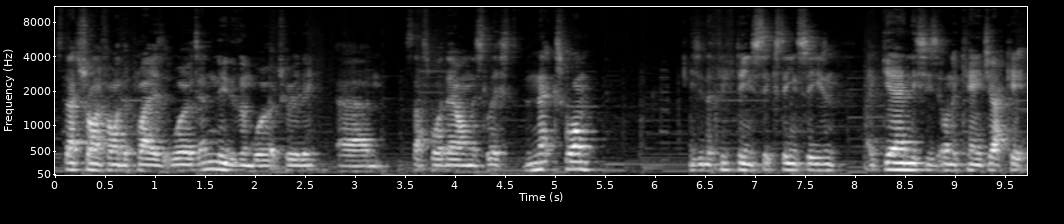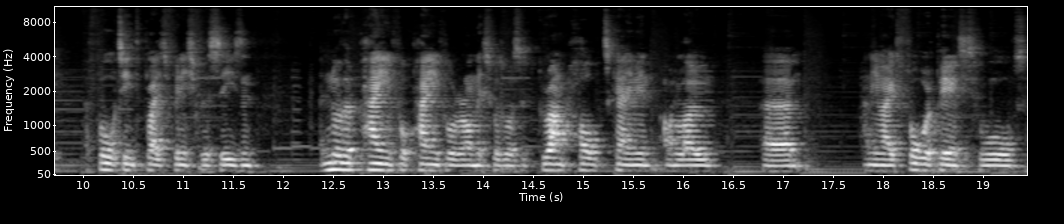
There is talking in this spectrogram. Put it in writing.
So that's trying to find the players that worked, and neither of them worked really. Um, so that's why they're on this list. The next one is in the 15-16 season. Again, this is under Kenny Jackett, a 14th place finish for the season. Another painful, painful run on this was, was Grant Holt came in on loan, um, and he made four appearances for Wolves.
